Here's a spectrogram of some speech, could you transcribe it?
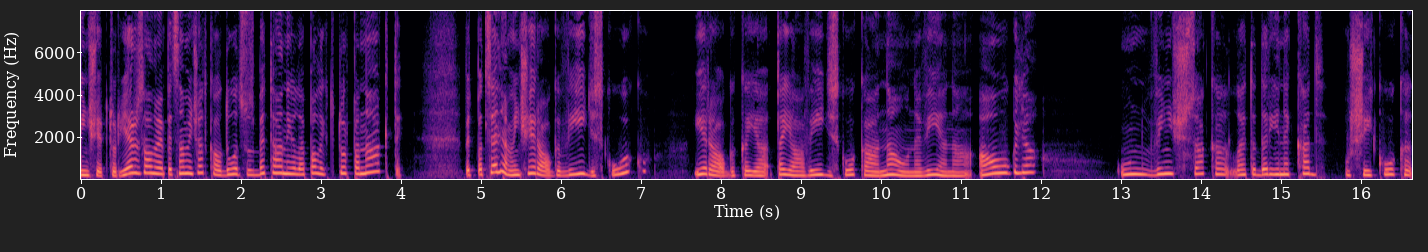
viņš ir tur Jeruzalemē, pēc tam viņš atkal dodas uz Betāniju, lai paliktu tur pa nakti. Bet pa ceļam viņš ierauga vīģes koku, ierauga, ka ja tajā vīģes kokā nav neviena augļa, un viņš saka, lai tad arī nekad uz šī koka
